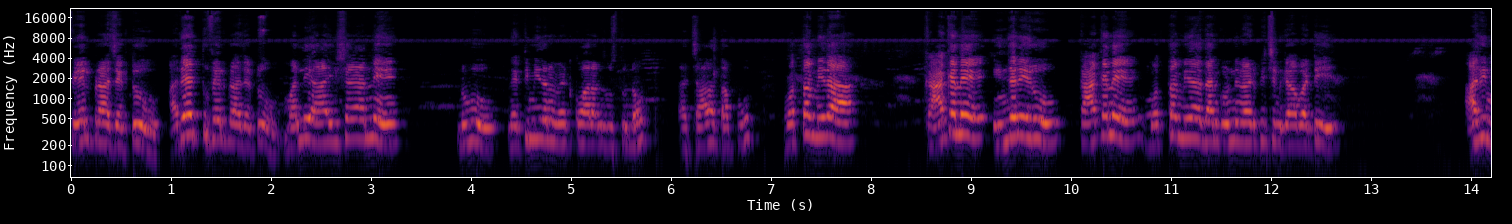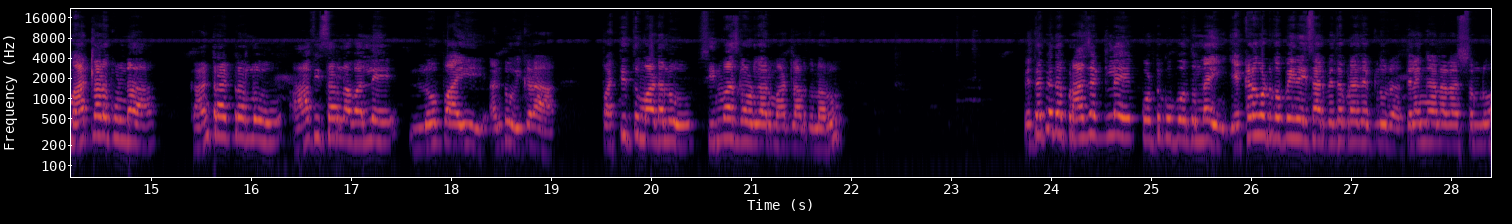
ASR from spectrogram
ఫెయిల్ ప్రాజెక్టు. అదే ఫెయిల్ ప్రాజెక్టు. మళ్ళీ ఆ విషయాన్ని నువ్వు నెత్తి మీద పెట్టుకోవాలని చూస్తున్నావు. అది చాలా తప్పు. మొత్తం మీద కాకనే ఇంజనీరు కాకనే మొత్తం మీద దానికి ఉండి నడిపించింది కాబట్టి అది మాట్లాడకుండా కాంట్రాక్టర్లు ఆఫీసర్ల వల్లే లోపాయి అంటూ ఇక్కడ పత్తిత్తు మాటలు శ్రీనివాస్ గౌడ్ గారు మాట్లాడుతున్నారు. పెద్ద పెద్ద ప్రాజెక్టులే కొట్టుకుపోతున్నాయి. ఎక్కడ కొట్టుకుపోయినాయి సార్ పెద్ద ప్రాజెక్టులు తెలంగాణ రాష్ట్రంలో?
